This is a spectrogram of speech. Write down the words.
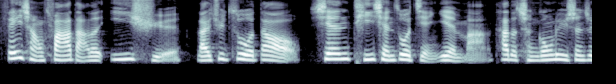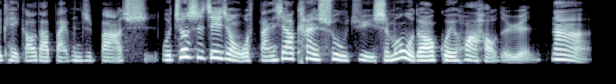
非常发达的医学来去做到，先提前做检验嘛，它的成功率甚至可以高达百分之八十。我就是这种，我凡是要看数据，什么我都要规划好的人。那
